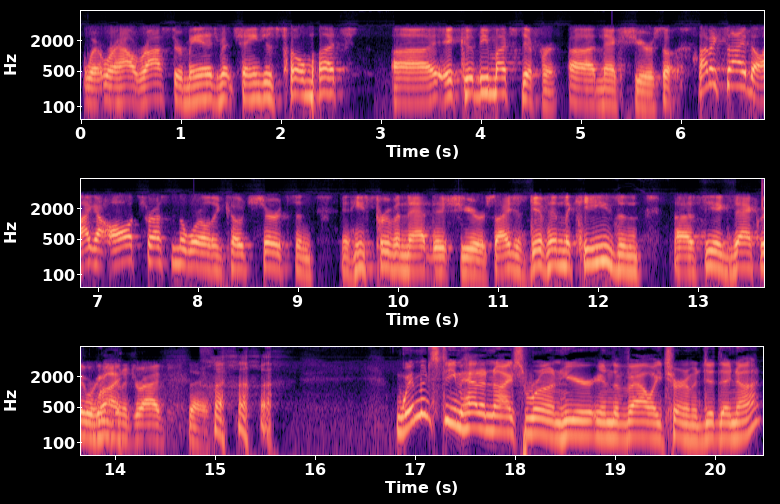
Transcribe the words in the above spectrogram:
where, where how roster management changes so much, uh, it could be much different uh, next year. So I'm excited though. I got all trust in the world in Coach Schertz, and and he's proven that this year. So I just give him the keys and uh, see exactly where right. he's going to drive this thing. Women's team had a nice run here in the Valley tournament, did they not?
